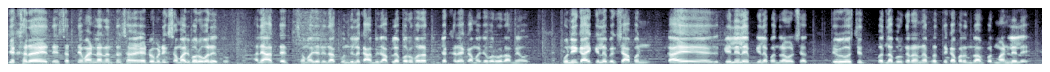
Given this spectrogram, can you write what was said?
जे खरं आहे ते सत्य मांडल्यानंतर ॲटोमॅटिक समाज बरोबर येतो. आणि आज ते समाजाने दाखवून दिलं का आम्ही आपल्या बरोबर तुमच्या खऱ्या कामाच्या बरोबर आम्ही आहोत. कोणी काय केल्यापेक्षा आपण काय केलेलं आहे गेल्या पंधरा वर्षात ते व्यवस्थित बदलापूरकरांना प्रत्येकापर्यंत आपण मांडलेलं आहे.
